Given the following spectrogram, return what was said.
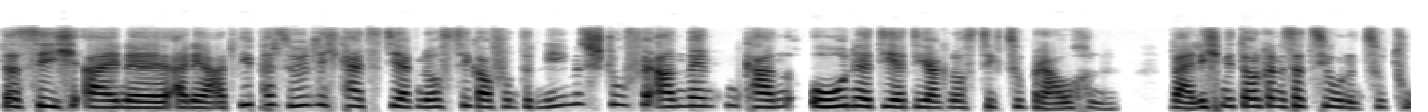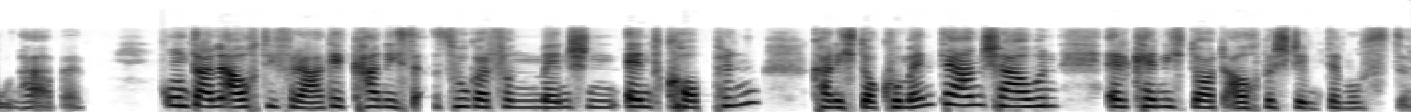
dass ich eine, eine Art wie Persönlichkeitsdiagnostik auf Unternehmensstufe anwenden kann, ohne die Diagnostik zu brauchen, weil ich mit Organisationen zu tun habe. Und dann auch die Frage, kann ich sogar von Menschen entkoppeln? Kann ich Dokumente anschauen? Erkenne ich dort auch bestimmte Muster?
